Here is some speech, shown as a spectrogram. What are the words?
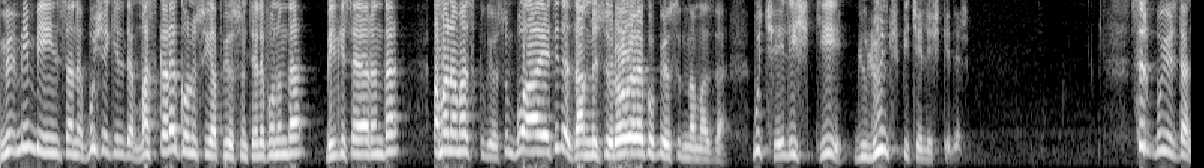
mümin bir insanı bu şekilde maskara konusu yapıyorsun telefonunda, bilgisayarında ama namaz kılıyorsun. Bu ayeti de zamm-ı olarak okuyorsun namazda. Bu çelişki, gülünç bir çelişkidir. Sırf bu yüzden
